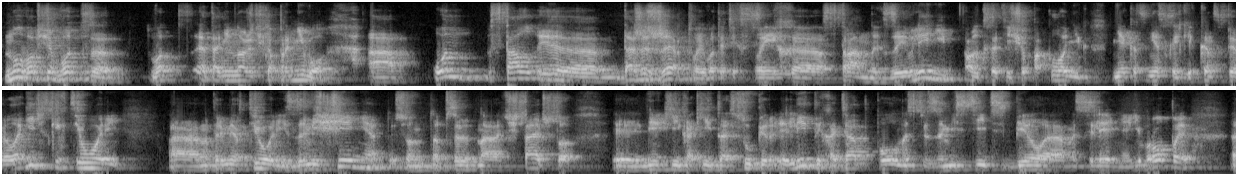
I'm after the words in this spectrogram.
Ну, в общем, вот, вот это немножечко про него. А он стал э, даже жертвой вот этих своих э, странных заявлений. Он, кстати, еще поклонник нескольких конспирологических теорий, э, например, теории замещения. То есть он абсолютно считает, что э, некие какие-то суперэлиты хотят полностью заместить белое население Европы э,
